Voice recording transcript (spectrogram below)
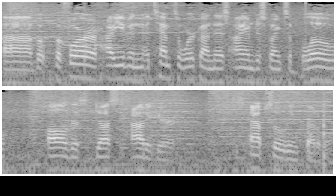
Uh, but before I even attempt to work on this, I am just going to blow all this dust out of here. It's absolutely incredible.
